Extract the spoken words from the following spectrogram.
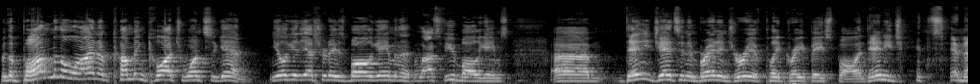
But the bottom of the lineup coming clutch once again. You look at yesterday's ball game and the last few ball games. Um, Danny Jansen and Brandon Drury have played great baseball, and Danny Jansen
